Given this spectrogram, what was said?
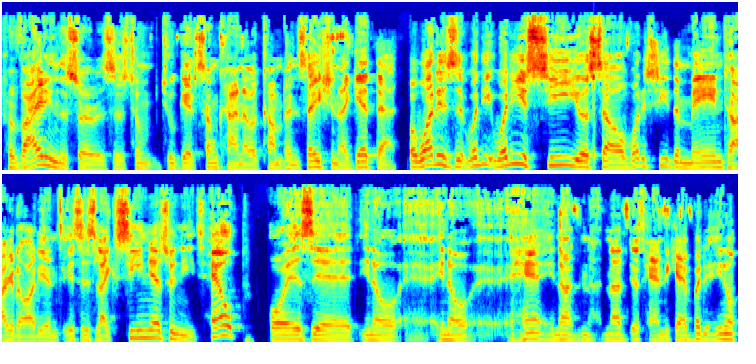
providing the services to to get some kind of a compensation. I get that. But what is it what do you what do you see yourself? What do you see the main target audience? Is this like seniors who needs help or is it you know uh, you know uh, hand, not, not not just handicap but you know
